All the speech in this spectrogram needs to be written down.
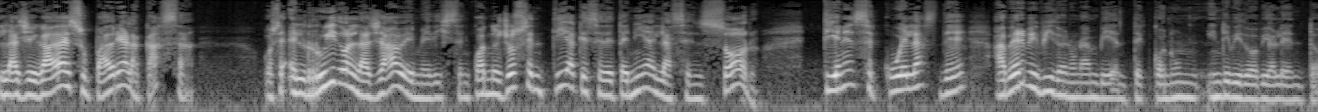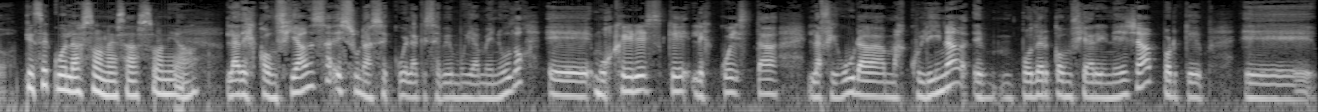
la llegada de su padre a la casa. O sea, el ruido en la llave, me dicen, cuando yo sentía que se detenía el ascensor, tienen secuelas de haber vivido en un ambiente con un individuo violento. ¿Qué secuelas son esas, Sonia? La desconfianza es una secuela que se ve muy a menudo. Eh, mujeres que les cuesta la figura masculina eh, poder confiar en ella porque eh,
